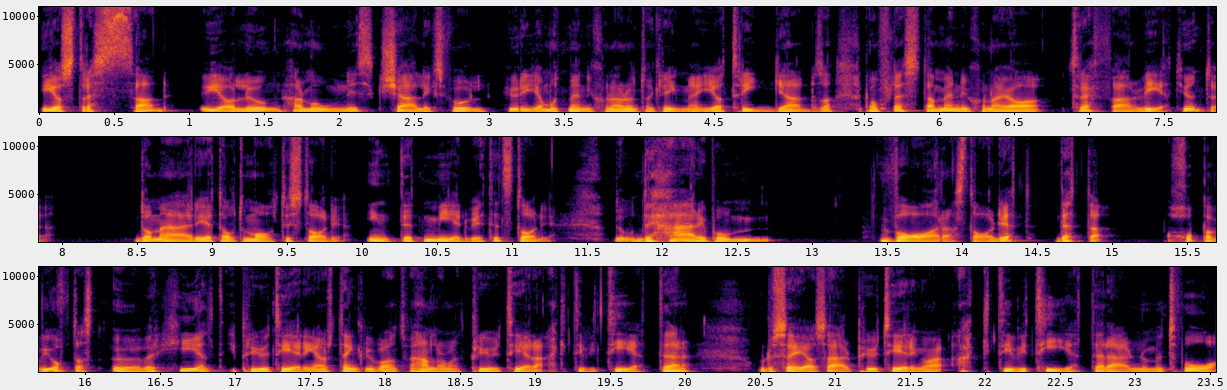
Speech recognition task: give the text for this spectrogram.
Är jag stressad? Är jag lugn, harmonisk, kärleksfull? Hur är jag mot människorna runt omkring mig? Är jag triggad? Alltså, de flesta människorna jag träffar vet ju inte. De är i ett automatiskt stadie, inte ett medvetet stadie. Det här är på vara-stadiet. Detta hoppar vi oftast över helt i prioriteringar. Så tänker vi bara att det handlar om att prioritera aktiviteter. Och då säger jag så här, prioritering av aktiviteter är nummer två.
